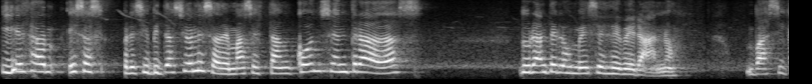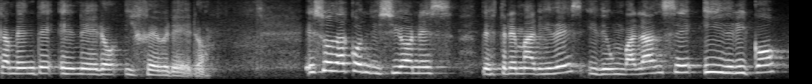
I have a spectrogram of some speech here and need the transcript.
Y esas precipitaciones además están concentradas durante los meses de verano, básicamente enero y febrero. Eso da condiciones de extrema aridez y de un balance hídrico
